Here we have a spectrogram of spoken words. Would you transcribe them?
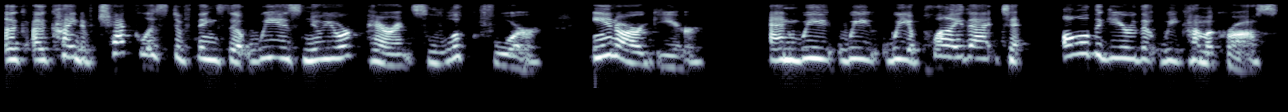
a, a kind of checklist of things that we as New York parents look for in our gear. And we we we apply that to all the gear that we come across.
